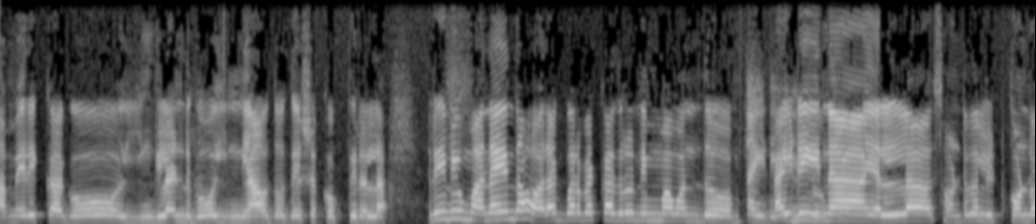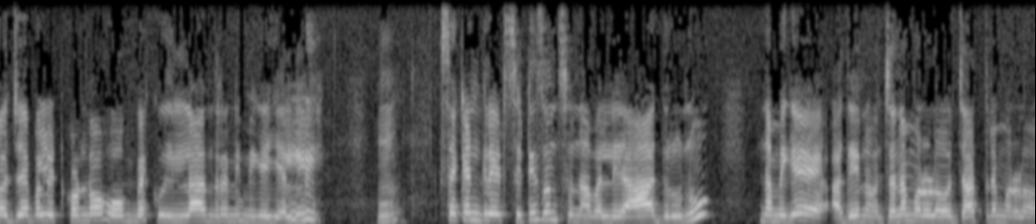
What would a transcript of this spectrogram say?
ಅಮೇರಿಕಾಗೋ ಇಂಗ್ಲೆಂಡ್ಗೋ ಇನ್ಯಾವುದೋ ದೇಶಕ್ಕೆ ಹೋಗ್ತಿರಲ್ಲ. ರೀ ನೀವು ಮನೆಯಿಂದ ಹೊರಗೆ ಬರಬೇಕಾದ್ರೂ ನಿಮ್ಮ ಒಂದು ಐ ಐಡಿನ ಎಲ್ಲ ಸೊಂಟದಲ್ಲಿ ಇಟ್ಕೊಂಡೋ ಜೇಬಲ್ಲಿ ಇಟ್ಕೊಂಡೋ ಹೋಗಬೇಕು ಇಲ್ಲ ಅಂದರೆ ನಿಮಗೆ ಎಲ್ಲಿ? ಸೆಕೆಂಡ್ ಗ್ರೇಡ್ ಸಿಟಿಸನ್ಸು ನಾವಲ್ಲಿ ಆದ್ರೂ ನಮಗೆ ಅದೇನೋ ಜನ ಮರಳೋ ಜಾತ್ರೆ ಮರಳೋ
